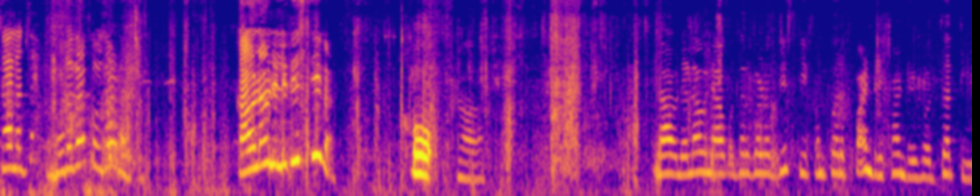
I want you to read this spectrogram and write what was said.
चालत जा. पुढे दाखव झाडाची. काव लावलेली दिसती का? हो. हा. लावल्या लावल्या अगोदर गडद दिसती पण परत पांढरी पांढरी होत जाती.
